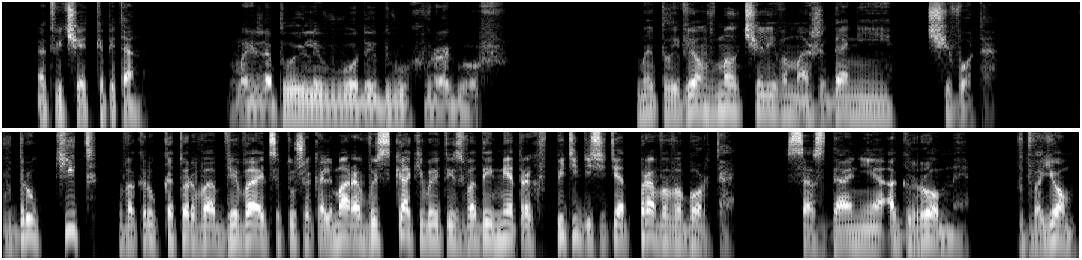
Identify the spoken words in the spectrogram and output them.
— отвечает капитан. «Мы заплыли в воды двух врагов». Мы плывем в молчаливом ожидании чего-то. Вдруг кит, вокруг которого обвивается туша кальмара, выскакивает из воды метрах в 50 от правого борта. Создания огромные. Вдвоем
